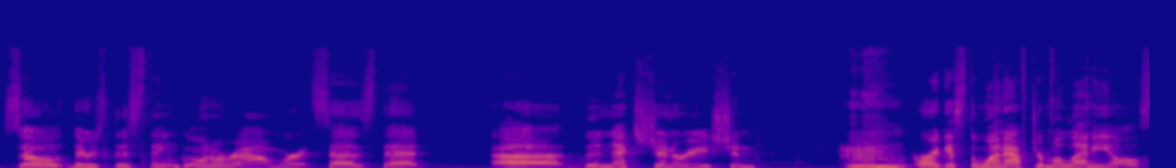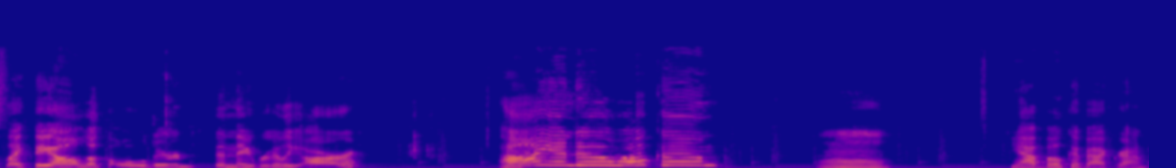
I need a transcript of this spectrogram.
So there's this thing going around where it says that uh, the next generation or I guess the one after millennials, like they all look older than they really are. Hi, Endo, welcome. Mm. Yeah, bokeh background.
